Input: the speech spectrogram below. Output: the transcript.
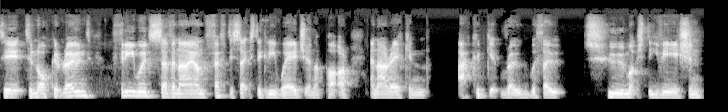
to to knock it round, three wood, seven iron, fifty six degree wedge, and a putter, and I reckon I could get round without too much deviation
